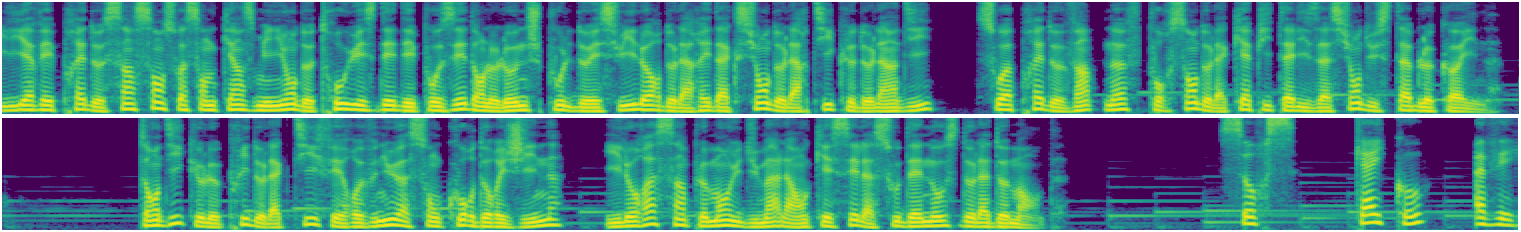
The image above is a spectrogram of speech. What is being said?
il y avait près de 575 millions de TrueUSD déposés dans le launch pool de SUI lors de la rédaction de l'article de lundi, soit près de 29% de la capitalisation du stablecoin. Tandis que le prix de l'actif est revenu à son cours d'origine, il aura simplement eu du mal à encaisser la soudaine hausse de la demande. Source Kaiko, AV.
